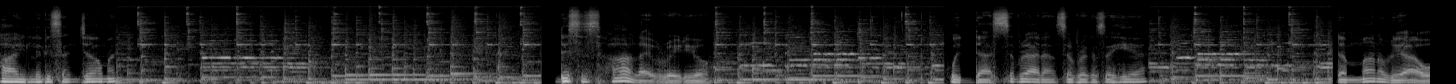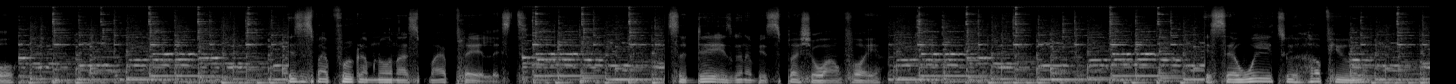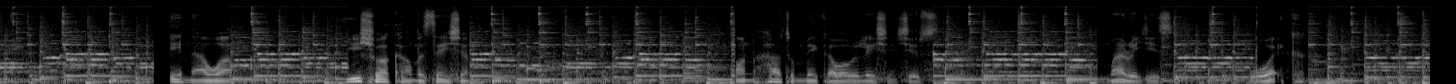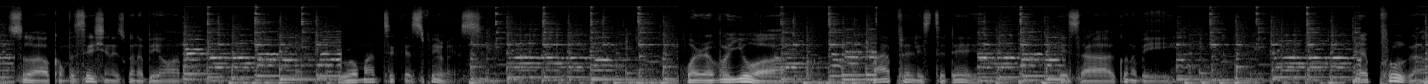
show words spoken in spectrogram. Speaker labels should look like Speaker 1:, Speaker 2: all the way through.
Speaker 1: Hi, ladies and gentlemen. This is High Live Radio. With that Sibrad and Sibrakasa here, the man of the hour. This is my program known as My Playlist. Today is going to be a special one for you. It's a way to help you our usual conversation on how to make our relationships, marriages, work. So, our conversation is going to be on romantic experience. Wherever you are, my playlist today is uh, going to be a program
